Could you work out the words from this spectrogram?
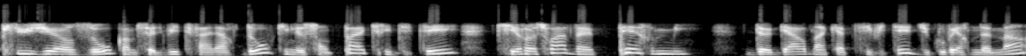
plusieurs zoos, comme celui de Falardeau, qui ne sont pas accrédités, qui reçoivent un permis de garde en captivité du gouvernement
